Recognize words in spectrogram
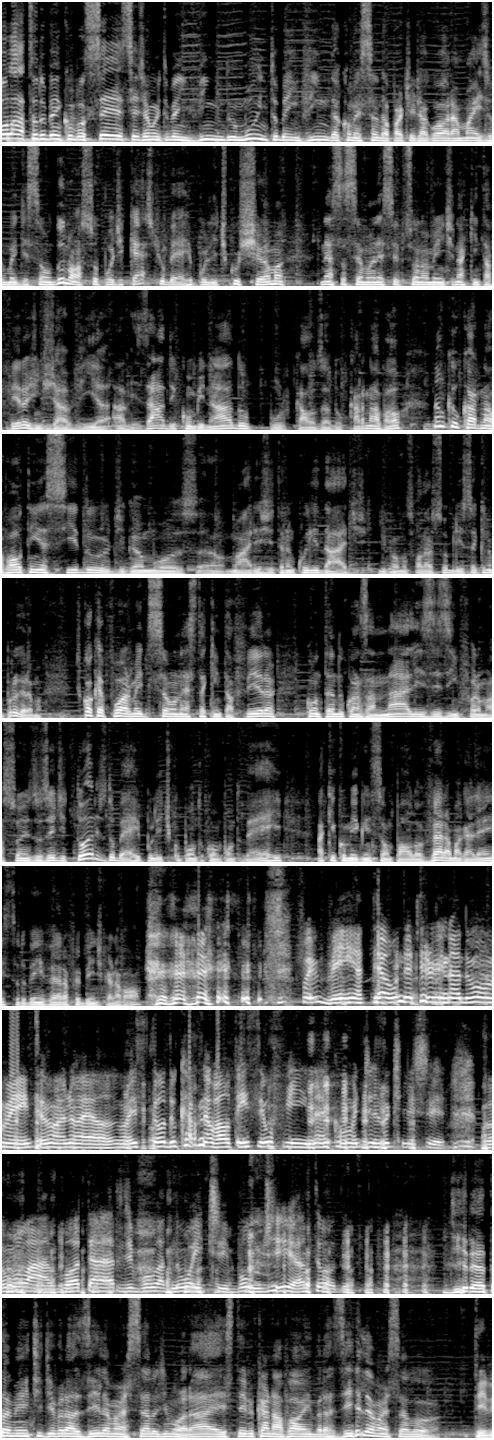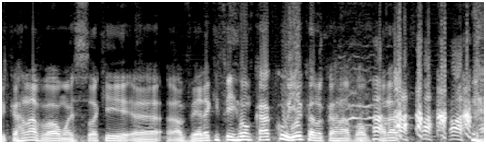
Olá, tudo bem com você? Seja muito bem-vindo, muito bem-vinda. Começando a partir de agora mais uma edição do nosso podcast, o BR Político Chama. Nessa semana, excepcionalmente na quinta-feira, a gente já havia avisado e combinado por causa do carnaval. Não que o carnaval tenha sido, digamos, uma área de tranquilidade. E vamos falar sobre isso aqui no programa. De qualquer forma, edição nesta quinta-feira, contando com as análises e informações dos editores do brpolitico.com.br. Aqui comigo em São Paulo, Vera Magalhães. Tudo bem, Vera? Foi bem de carnaval? Foi bem até um determinado momento, Manuel. Mas todo carnaval tem seu fim, né? Como o clichê. Vamos lá. Boa tarde, boa noite, bom dia a todos. Diretamente de Brasília, Marcelo de Moraes. Teve carnaval em Brasília, Marcelo? Teve carnaval, mas só que uh, a Vera que fez roncar a cuíca no carnaval. Para...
